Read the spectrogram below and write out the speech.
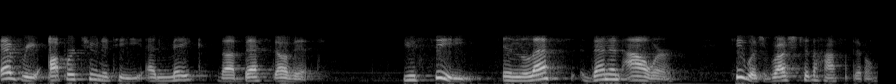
every opportunity and make the best of it. You see, in less than an hour, he was rushed to the hospital.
